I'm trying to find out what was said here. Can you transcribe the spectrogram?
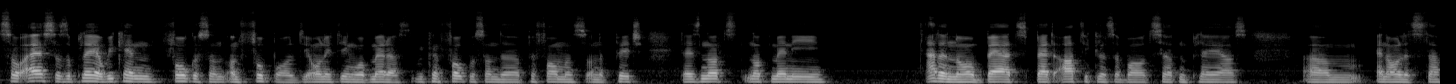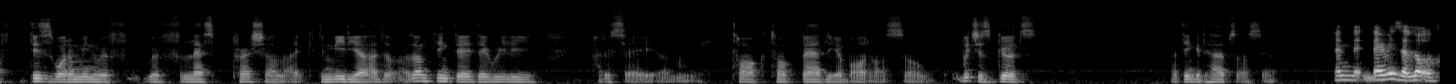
So us as a player, we can focus on, on football. The only thing what matters, we can focus on the performance on the pitch. There's not not many I don't know bad bad articles about certain players um, and all that stuff. This is what I mean with with less pressure. Like the media, I don't, I don't think they, they really how to say um, talk talk badly about us. So which is good. I think it helps us. Yeah. And there is a lot of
